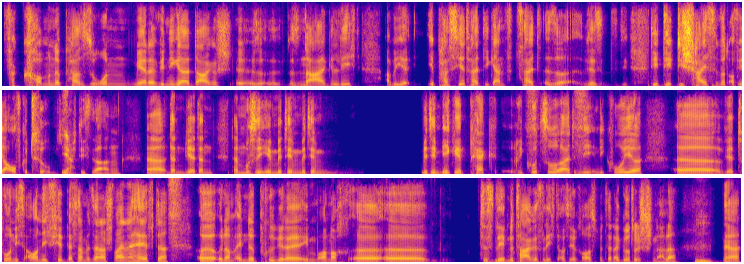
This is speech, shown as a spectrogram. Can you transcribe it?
verkommene Person mehr oder weniger dargesch äh, also, also nahegelegt, aber ihr, ihr passiert halt die ganze Zeit, also die, die, die Scheiße wird auf ihr aufgetürmt, Ja. möchte ich sagen. Ja, dann wird, dann, dann muss sie eben mit dem, mit dem, mit dem Ekelpack Rikutsu halt in die, in die Koje, äh, wird Tonis auch nicht viel besser mit seiner Schweinehälfte, äh, und am Ende prügelt er eben auch noch, äh, äh, das lebende Tageslicht aus ihr raus mit seiner Gürtelschnalle. Hm. Ja,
